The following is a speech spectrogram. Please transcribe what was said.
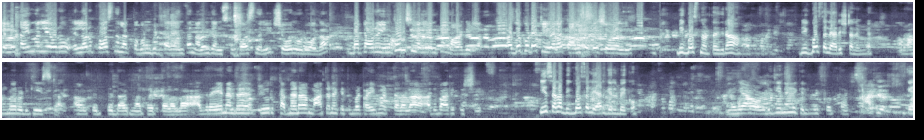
ಕೆಲವು ಟೈಮಲ್ಲಿ ಅವರು ಎಲ್ಲರೂ ಪರ್ಸನಲ್ ಆಗಿ ತಗೊಂಡ್ಬಿಡ್ತಾರೆ ಅಂತ ನನ್ಗೆ ಅನಿಸ್ತು ಪರ್ಸನಲಿ ಶೋ ನೋಡುವಾಗ. ಬಟ್ ಅವರು ಇಂಟೆನ್ಷನಲಿ ಅಂತೂ ಮಾಡಿಲ್ಲ. ಅದು ಕೂಡ ಕ್ಲಿಯರ್ ಆಗಿ ಕಾಣಿಸುತ್ತೆ ಶೋ ಅಲ್ಲಿ. ಬಿಗ್ ಬಾಸ್ ನೋಡ್ತಾ ಇದೀರಾ ಬಿಗ್ ಬಾಸ್ ಅಲ್ಲಿ ಯಾರಿಷ್ಟ ಇಷ್ಟ ನಿಮ್ಗೆ? ಮಂಗಳೂರು ಹುಡುಗಿ ಇಷ್ಟ. ಅವ್ರು ಪೆದ್ದ ಪೆದ್ದಾಗಿ ಮಾತಾಡ್ತಾಳಲ್ಲ. ಆದ್ರೆ ಏನಂದ್ರೆ ಪ್ಯೂರ್ ಕನ್ನಡ ಮಾತಾಡಕ್ಕೆ ತುಂಬಾ ಟ್ರೈ ಮಾಡ್ತಾಳಲ್ಲ ಅದು ಭಾರಿ ಖುಷಿ. ಈ ಸಲ ಬಿಗ್ ಬಾಸ್ ಅಲ್ಲಿ ಯಾರು ಗೆಲ್ಬೇಕು? ನನಗೆ ಆ ಹುಡುಗಿನೇ ಗೆಲ್ಬೇಕು ಅಂತ ಅವರೇ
